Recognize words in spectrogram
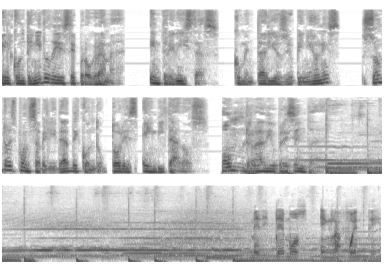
El contenido de este programa, entrevistas, comentarios y opiniones son responsabilidad de conductores e invitados. Om Radio presenta. Meditemos en la fuente.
